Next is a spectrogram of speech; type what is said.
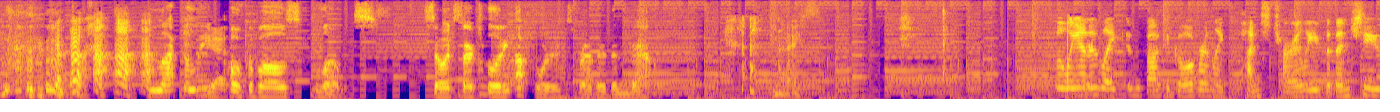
Luckily, Yes. Pokeballs floats. So it starts floating upwards rather than down. nice. Liliana's like is about to go over and like punch Charlie, but then she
